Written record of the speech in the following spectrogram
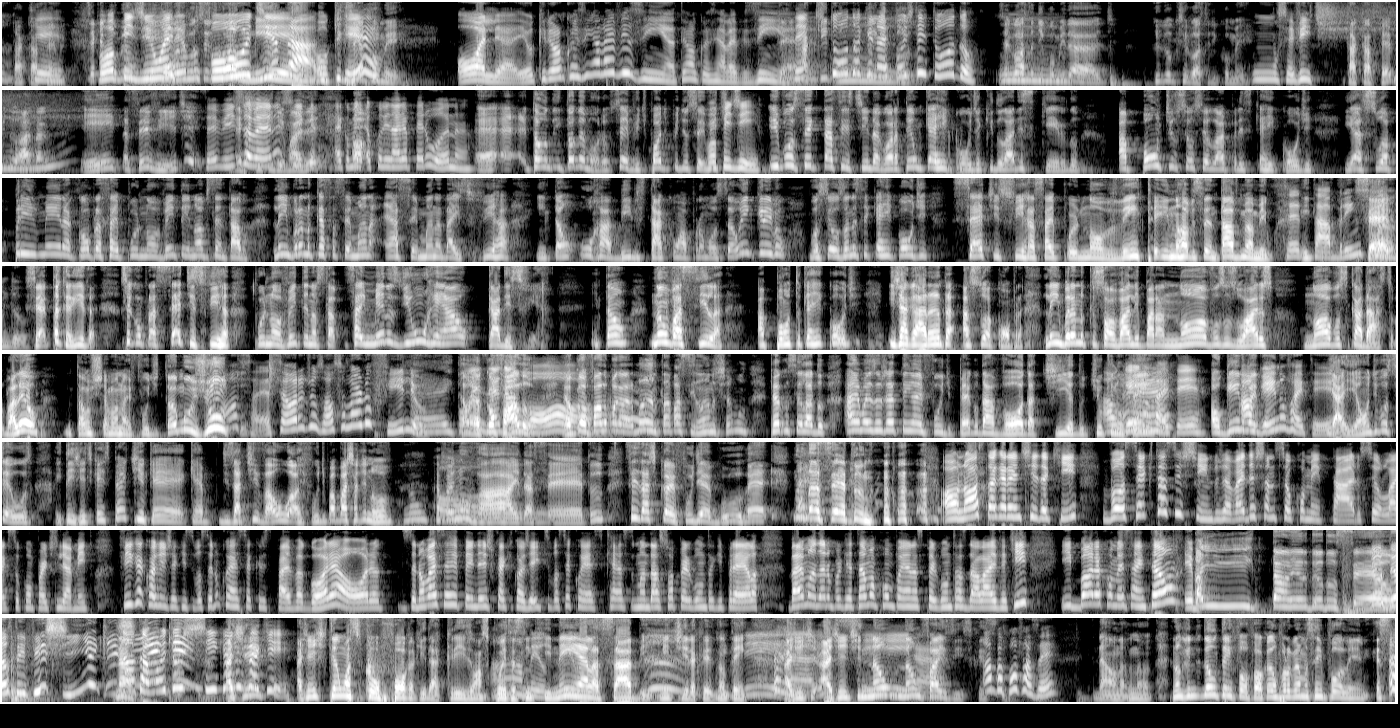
Tá Que- café. Você quer Vou comer o pedir um iFood. comida? O que, que você quê? quer comer? Olha, eu queria uma coisinha levezinha. Tem uma coisinha levezinha? Tem Aqui- tudo aqui no hum. iFood, tem tudo. Você gosta de comida... de- O que, que você gosta de comer? Um ceviche? Tá café, me tá... Eita, ceviche. Ceviche É também, né? demais, Chique. É, comi- Ó. é culinária peruana. É, é, então, então demorou. Ceviche, pode pedir o ceviche. Vou pedir. E você que tá assistindo agora, tem um QR Code aqui do lado esquerdo. Aponte o seu celular para esse QR Code e a sua primeira compra sai por 99 centavos. Lembrando que essa semana é a semana da esfirra, então o Habib está com uma promoção incrível. Você usando esse QR Code, 7 esfirras sai por 99 centavos, meu amigo. Cê E- tá brincando. Sério, tu acredita? Você comprar 7 esfirras por 99 centavos, sai menos de um real cada esfirra. Então, não vacila. Aponta o QR Code e já garanta a sua compra. Lembrando que só vale para novos usuários, novos cadastros. Valeu? Então chama no iFood. Tamo junto! Nossa, essa é a hora de usar o celular do filho. É, então Pois é o que eu é, da falo. avó. É o que eu falo pra galera. Mano, tá vacilando, chama, o- pega o celular do. Ai, mas eu já tenho iFood. Pega o da avó, da tia, do tio que Alguém não tem. não vai ter. Alguém não vai Alguém não vai ter. e aí é onde você usa. E tem gente que é espertinho, quer, quer desativar o iFood pra baixar de novo. Não Aí eu falei, não pode. vai dar certo. Vocês acham que o iFood é burro? É. Não dá certo, não. Ó, o nosso tá garantido aqui. Você que tá assistindo, já vai deixando seu comentário, seu like, seu compartilhamento. Fica com a gente aqui. Se você não conhece a Cris Paiva, agora é a hora. Você não vai se arrepender de ficar aqui com a gente. Se você conhece, quer mandar sua pergunta aqui pra ela, vai mandando, porque estamos acompanhando as perguntas da live aqui. E bora começar então? Eba. Eita, meu Deus do céu. Meu Deus, tem fichinha aqui. Não. Não, tá muito chique A isso gente, aqui. a gente tem umas fofocas aqui da Cris, umas coisas Ah, assim que nem Deus. ela sabe. Mentira, Cris, não tem. Mentira, A gente, a gente não, não faz isso, Cris. Ah, mas pode fazer. Não, não, não, não. Não tem fofoca, é um programa sem polêmica. Sem,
